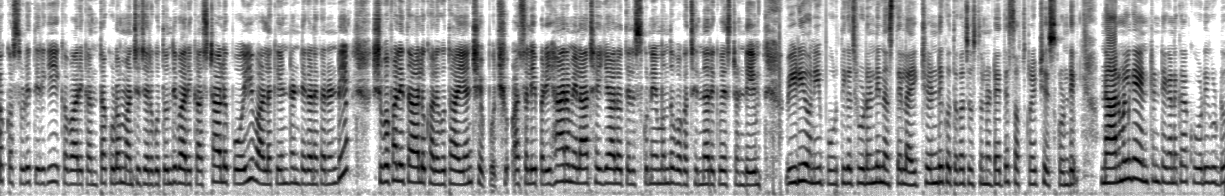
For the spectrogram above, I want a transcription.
యొక్క సుడి తిరిగి ఇక వారికి అంతా కూడా మంచి జరుగుతుంది. వారి కష్టాలు పోయి వాళ్ళకి ఏంటంటే కనుకనండి శుభ ఫలితాలు కలుగుతాయి అని చెప్పొచ్చు. అసలు ఈ పరిహారం ఎలా చేయాలో తెలుసుకునే ముందు ఒక చిన్న రిక్వెస్ట్ అండి. వీడియోని పూర్తిగా చూడండి. నస్తే లైక్ చేయండి. కొత్తగా చూస్తున్నట్టయితే సబ్స్క్రైబ్ చేసుకోండి. నార్మల్గా ఏంటంటే కనుక కోడిగుడ్డు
